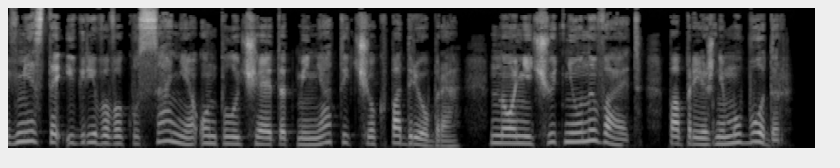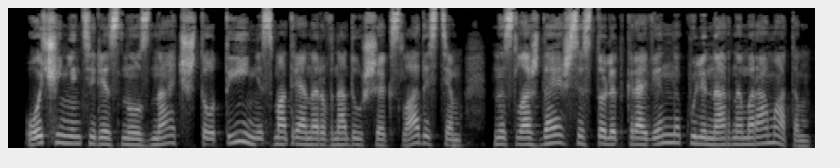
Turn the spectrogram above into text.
Вместо игривого кусания он получает от меня тычок под ребра, но ничуть не унывает, по-прежнему бодр. Очень интересно узнать, что ты, несмотря на равнодушие к сладостям, наслаждаешься столь откровенно кулинарным ароматом.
